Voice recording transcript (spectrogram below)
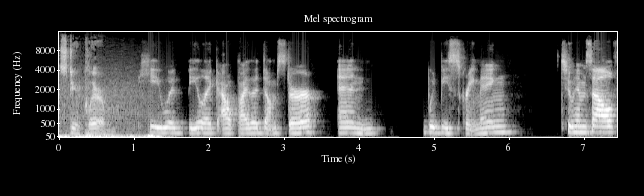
steer clear of him. He would be like out by the dumpster and would be screaming to himself.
